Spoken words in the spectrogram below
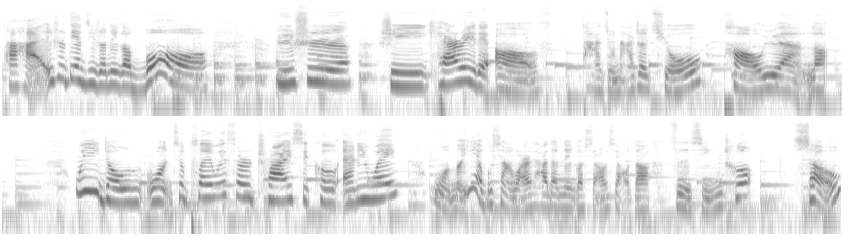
她还是惦记着那个 ball。于是，she carried it off。她就拿着球跑远了。We don't want to play with her tricycle anyway. 我们也不想玩她的那个小小的自行车。So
